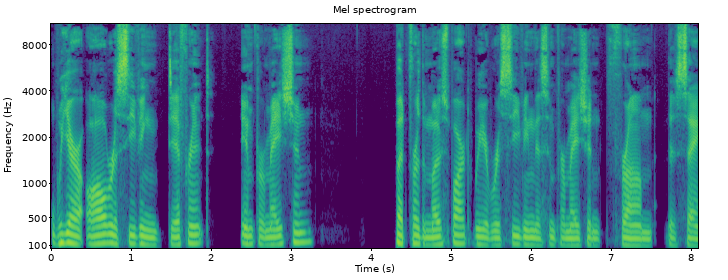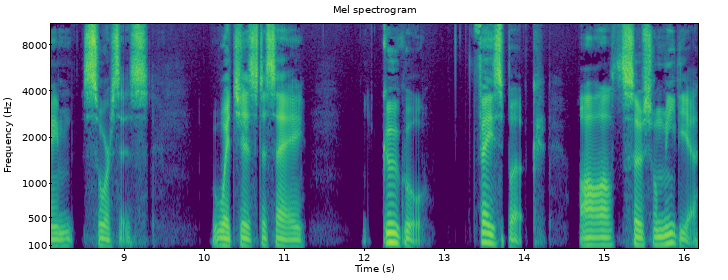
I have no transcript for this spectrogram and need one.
we are all receiving different information, but for the most part, we are receiving this information from the same sources, which is to say, Google, Facebook, all social media,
